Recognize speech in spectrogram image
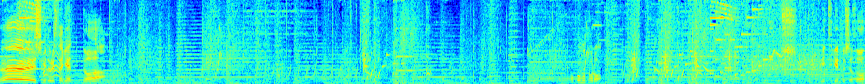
ーし緑スターゲット。ここも取ろう。よし3つゲットしたぞ。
